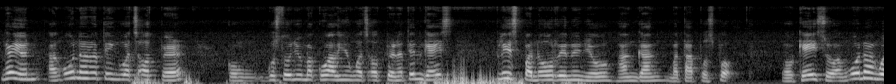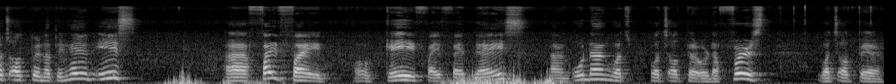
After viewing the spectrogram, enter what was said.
Ngayon, ang una nating watch out pair, kung gusto niyo makuha yung watch out pair natin guys, please panoorin niyo hanggang matapos po. Okay, so ang unang watch out pair natin ngayon is uh, 5-5. Okay, 5-5 guys. Ang unang watch, watch out pair or the first watch out pair.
